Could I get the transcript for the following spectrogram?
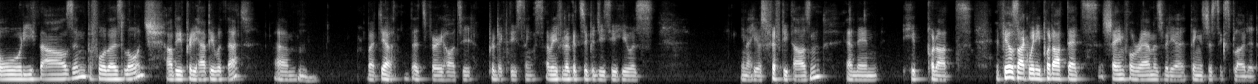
40,000 before those launch, I'll be pretty happy with that. Um, Hmm. But yeah, it's very hard to predict these things. I mean, if you look at Super GT, he was, you know, he was 50,000 and then he put out it feels like when he put out that shameful Rammers video, things just exploded.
